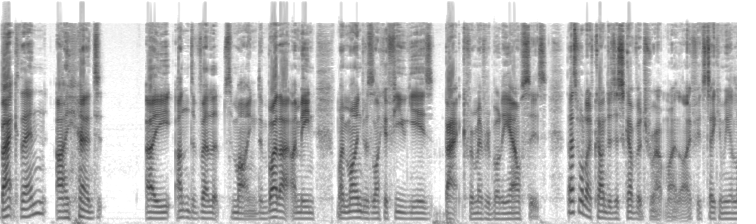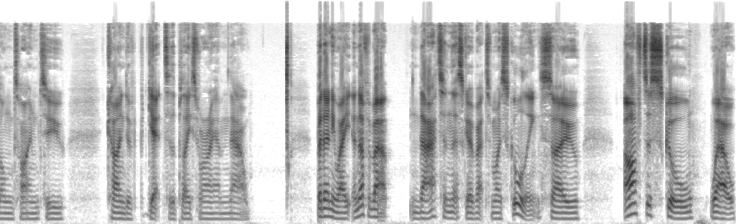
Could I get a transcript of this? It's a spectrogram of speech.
back then I had a undeveloped mind. And by that I mean my mind was like a few years back from everybody else's. That's what I've kind of discovered throughout my life. It's taken me a long time to kind of get to the place where I am now. But anyway enough about that and let's go back to my schooling. So after school well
